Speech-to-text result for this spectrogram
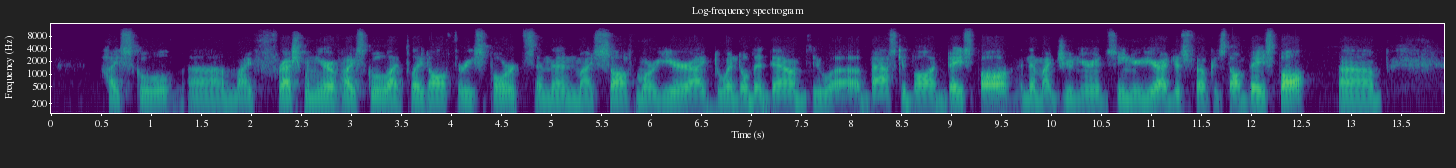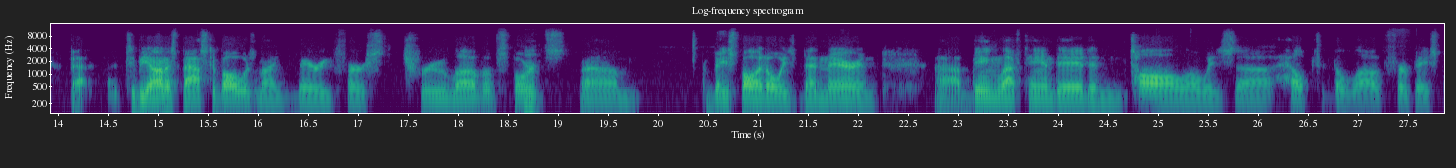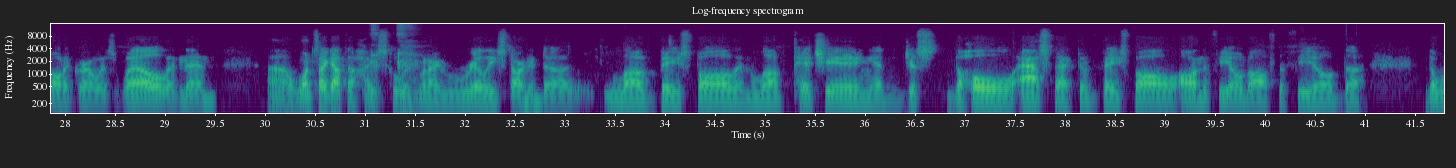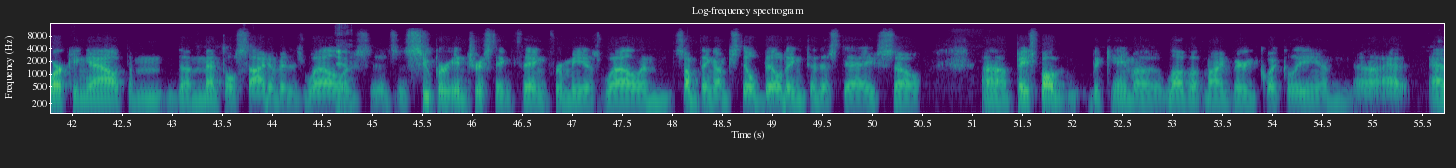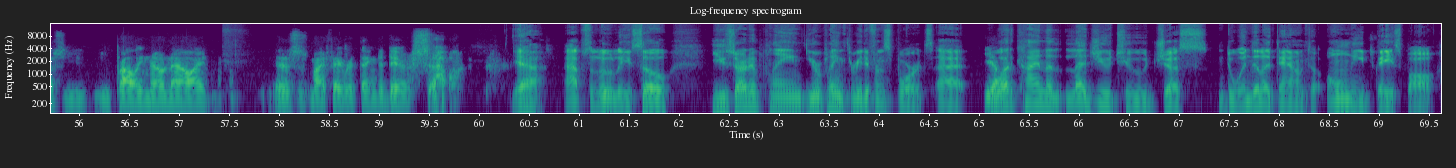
high school. Um, my freshman year of high school, I played all three sports, and then my sophomore year, I dwindled it down to uh, basketball and baseball, and then my junior and senior year, I just focused on baseball. Um, to be honest, basketball was my very first true love of sports. Um, baseball had always been there, and uh, being left-handed and tall always uh, helped the love for baseball to grow as well. And then uh, once I got to high school is when I really started to love baseball and love pitching and just the whole aspect of baseball on the field, off the field, the the working out, the the mental side of it as well yeah. is, is a super interesting thing for me as well, and something I'm still building to this day. So, uh, baseball became a love of mine very quickly, and uh, as you you probably know now, I this is my favorite thing to do. So, yeah, absolutely. So. You started playing. You were playing three different sports. Uh, yep. What kind of led you to just dwindle it down to only baseball?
